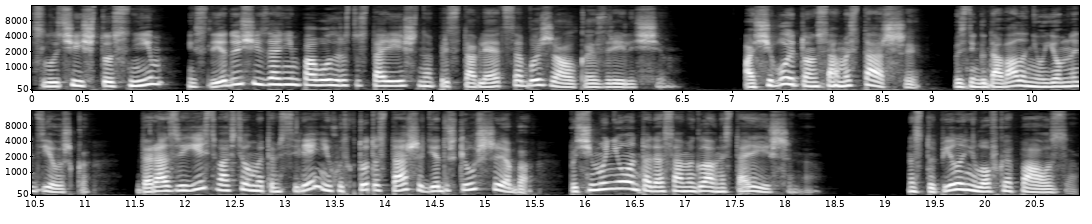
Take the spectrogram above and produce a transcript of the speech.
Случись что с ним, и следующий за ним по возрасту старейшина представляет собой жалкое зрелище. А чего это он самый старший? вознегодовала неуемная девушка. Да разве есть во всем этом селении хоть кто-то старше дедушки Ушеба? Почему не он тогда самый главный старейшина? Наступила неловкая пауза.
